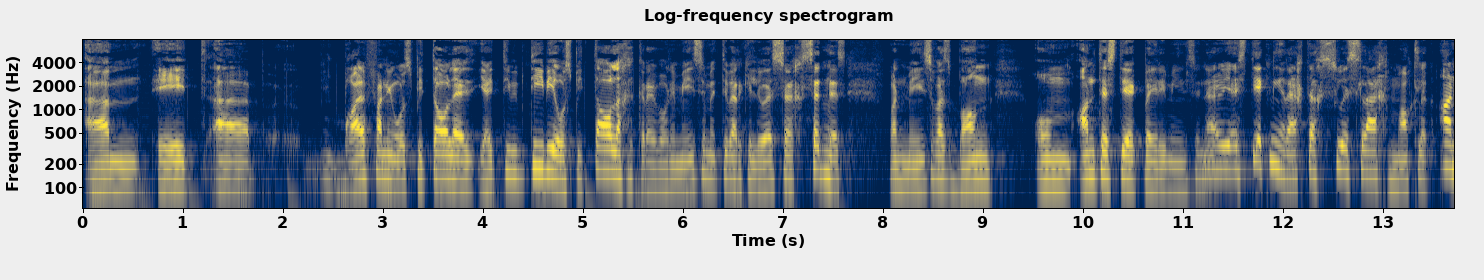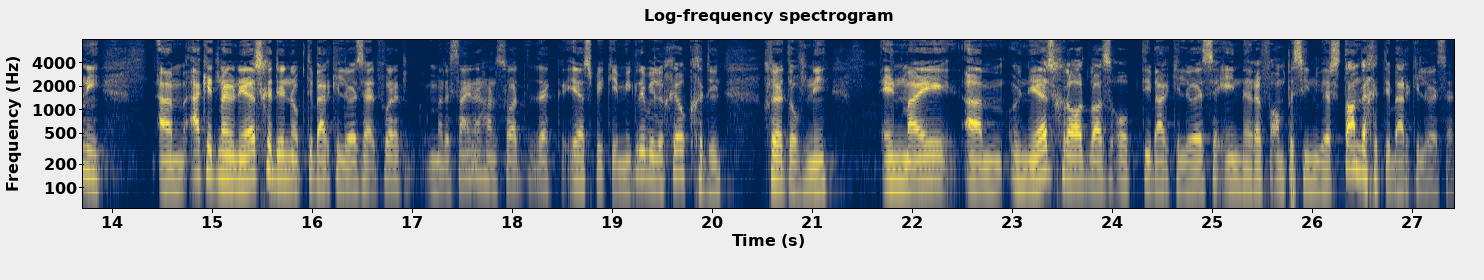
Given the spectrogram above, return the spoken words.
um het uh baie van die hospitale, jy TB hospitale gekry waar die mense met tuberkulose gesit is want mense was bang om aan te steek by die mense. Nou jy steek nie regtig so sleg maklik aan nie. Um ek het my honeurs gedoen op tuberkulose voor ek medisyne gaan swaat het ek eers bietjie microbiologie ook gedoen, glo dit of nie. En my um honeursgraad was op tuberkulose en rifampicin weerstandige tuberkulose.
